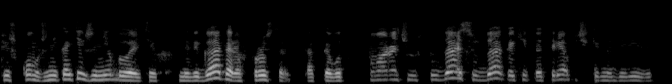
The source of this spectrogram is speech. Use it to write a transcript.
пешком, уже никаких же не было этих навигаторов, просто как-то вот поворачиваешь туда-сюда, какие-то тряпочки на деревьях.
